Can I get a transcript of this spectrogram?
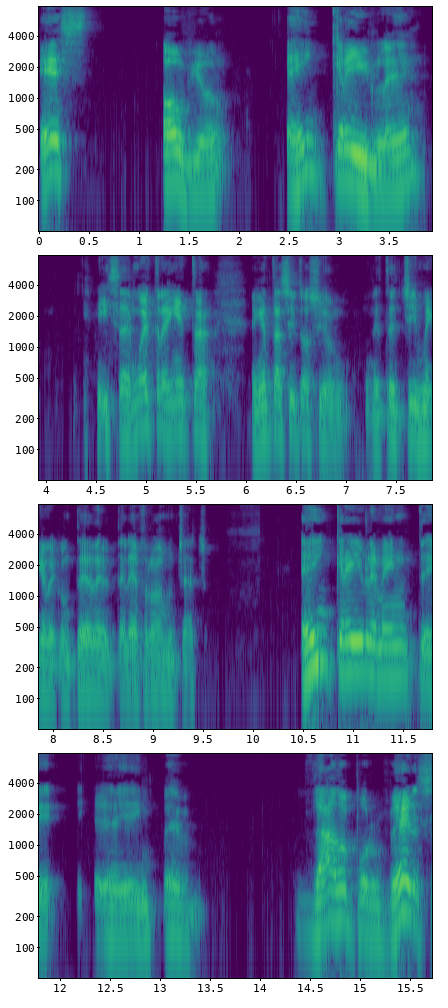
Es obvio, es increíble y se demuestra en esta, en esta situación, este chisme que le conté del teléfono al muchacho. Es increíblemente eh, eh, dado por ver, es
